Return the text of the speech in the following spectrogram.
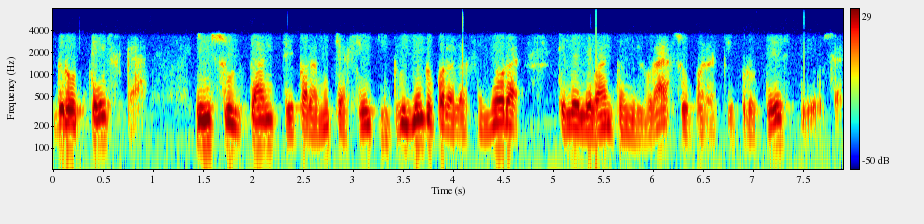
grotesca, insultante para mucha gente, incluyendo para la señora que le levantan el brazo para que proteste, o sea,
